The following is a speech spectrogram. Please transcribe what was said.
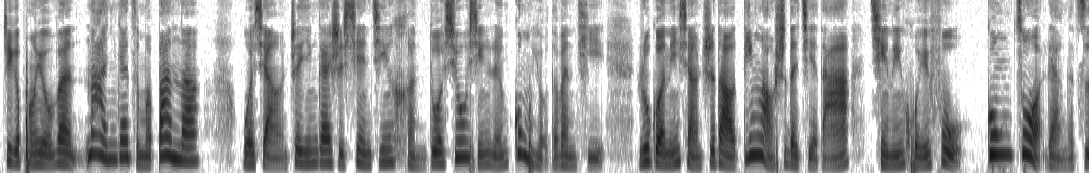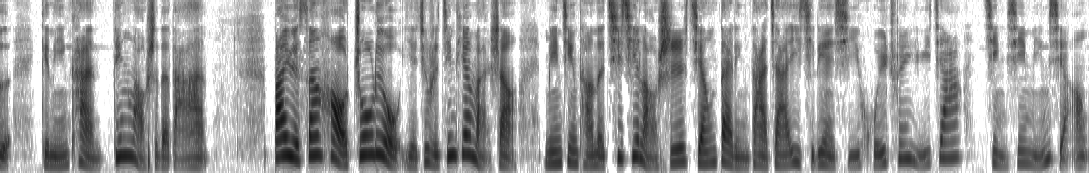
这个朋友问：“那应该怎么办呢？”我想，这应该是现今很多修行人共有的问题。如果您想知道丁老师的解答，请您回复“工作”两个字，给您看丁老师的答案。八月三号周六，也就是今天晚上，明镜堂的七七老师将带领大家一起练习回春瑜伽、静心冥想。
